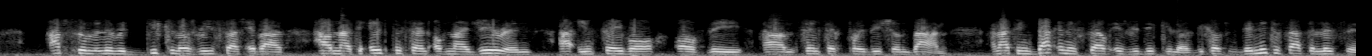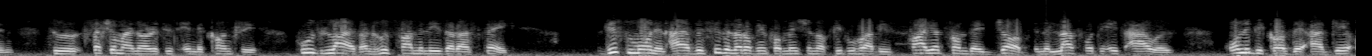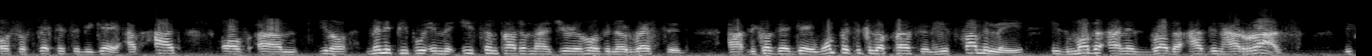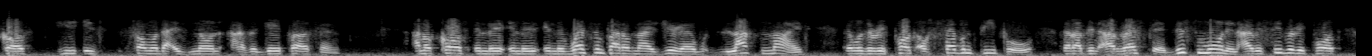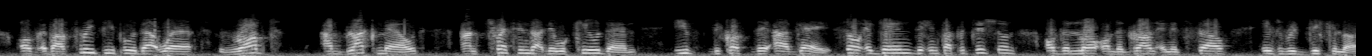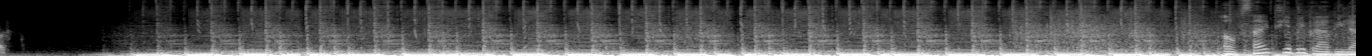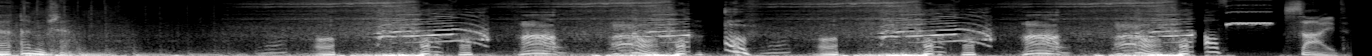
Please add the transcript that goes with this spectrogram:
absolutely ridiculous research about how 98% of Nigerians are in favor of the um, same-sex prohibition ban. And I think that in itself is ridiculous because they need to start to listen to sexual minorities in the country whose lives and whose families are at stake. This morning, I have received a lot of information of people who have been fired from their jobs in the last 48 hours only because they are gay or suspected to be gay. I've heard of, um, you know, many people in the eastern part of Nigeria who have been arrested uh, because they're gay. One particular person, his family, his mother and his brother have been harassed because he is someone that is known as a gay person. And of course, in the in the in the western part of Nigeria, last night there was a report of seven people that have been arrested. This morning, I received a report of about three people that were robbed and blackmailed and threatened that they will kill them if because they are gay. So again, the interpretation of the law on the ground in itself is ridiculous. Offside je pripravila Anuša. Offside.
